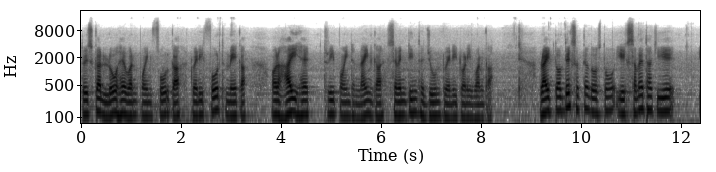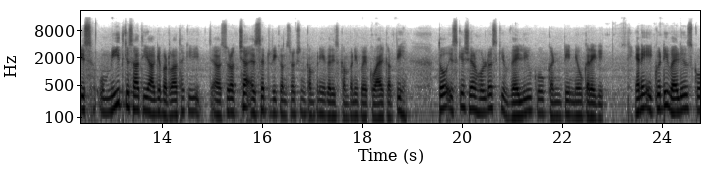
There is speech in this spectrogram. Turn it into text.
तो इसका लो है 1.4 का ट्वेंटी फोर्थ मे का और हाई है 3.9 का सेवनटीन जून 2021 का। राइट right, तो आप देख सकते हैं दोस्तों एक समय था कि ये इस उम्मीद के साथ ये आगे बढ़ रहा था कि सुरक्षा एसेट रिकन्स्ट्रक्शन कंपनी अगर इस कंपनी को एक्वायर करती है तो इसके शेयर होल्डर्स की वैल्यू को कंटिन्यू करेगी। यानी इक्विटी वैल्यूज़ को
